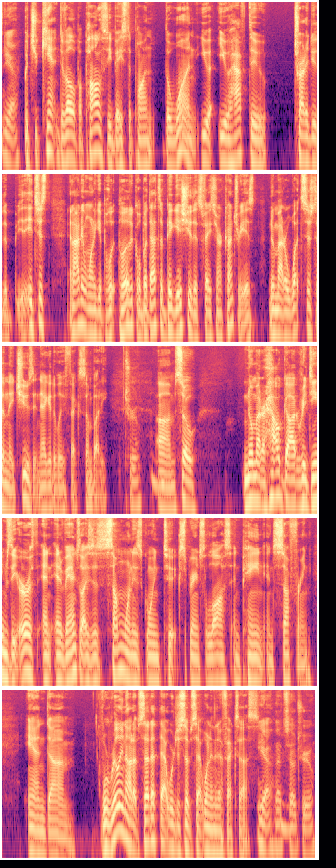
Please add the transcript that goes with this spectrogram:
Yeah. But you can't develop a policy based upon the one. You you have to try to do the. It's just, and I didn't want to get pol- political, but that's a big issue that's facing our country. Is no matter what system they choose, it negatively affects somebody. True. Um, so, no matter how God redeems the earth and, and evangelizes, someone is going to experience loss and pain and suffering. And um, we're really not upset at that. We're just upset when it affects us. Yeah, that's so true.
